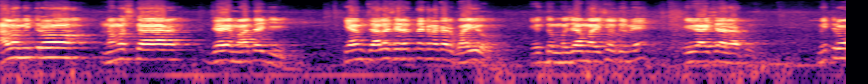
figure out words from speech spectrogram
હાલો મિત્રો, નમસ્કાર, જય માતાજી. કેમ ચાલે છે રત્નકલાકાર ભાઈઓ? એકદમ મજામાં આવીશો તમે? એવી આશા રાખું મિત્રો,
